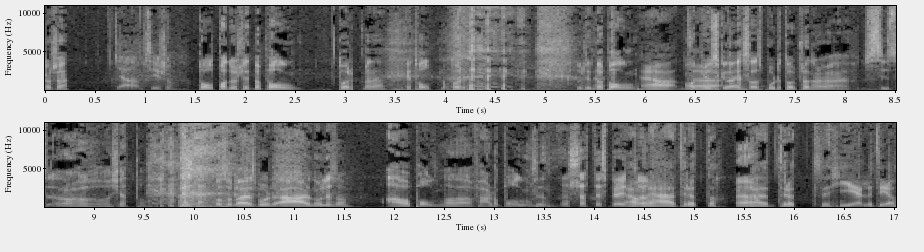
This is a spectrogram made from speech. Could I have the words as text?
kanskje? Ja, de sier så. Tolpa, du sliter med pollen. Torp, mener jeg. Ikke Tolp, men Torp. Du sliter med pollen. Ja, Han var pjusk i deg, så jeg spurte Torp, skjønner du. Syns, åh, Kjetan. og så ble jeg spurt er det noe, liksom. Jeg det var pollen. Han er fæl av pollen sin. Sette sprøyte. ja, men jeg er trøtt, da. Ja. Jeg er trøtt hele tida.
